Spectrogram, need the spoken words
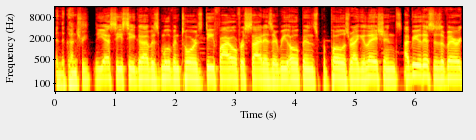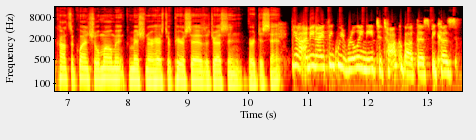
in the country. The SEC Gov is moving towards DeFi oversight as it reopens proposed regulations. I view this as a very consequential moment, Commissioner Hester Peirce says, addressing her dissent. Yeah, I mean, I think we really need to talk about this because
